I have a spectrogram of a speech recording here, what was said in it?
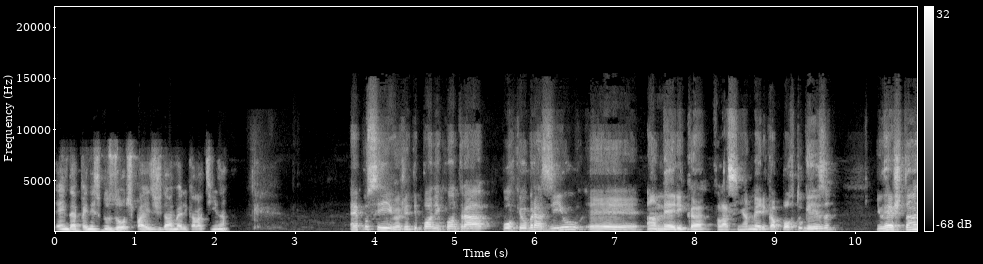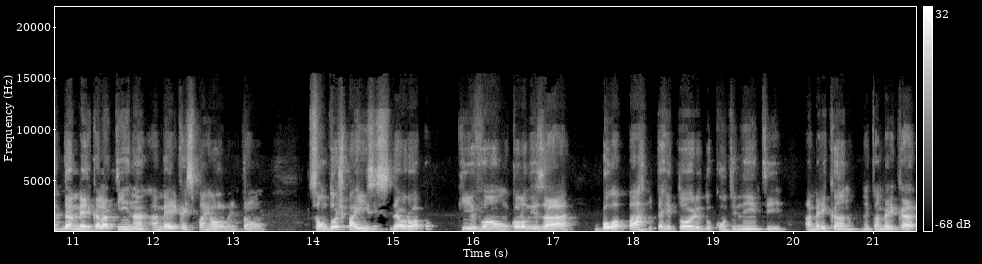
e a independência dos outros países da América Latina? É possível, a gente pode encontrar, porque o Brasil é América, falar assim, América portuguesa, e o restante da América Latina, América espanhola. Então, são dois países da Europa que vão colonizar boa parte do território do continente americano, né? então América,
